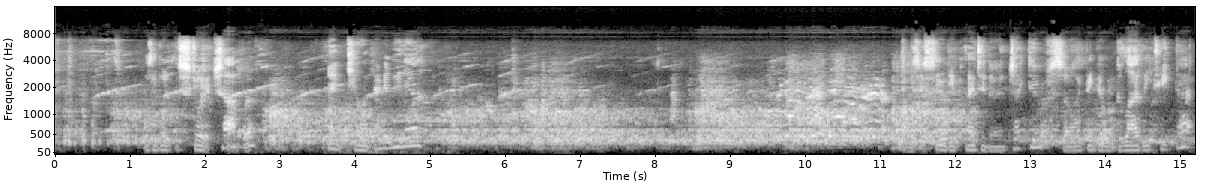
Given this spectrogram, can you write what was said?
there. Was able to destroy a chopper and kill an enemy there. As you see, they planted an objective, so I think they would gladly take that.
